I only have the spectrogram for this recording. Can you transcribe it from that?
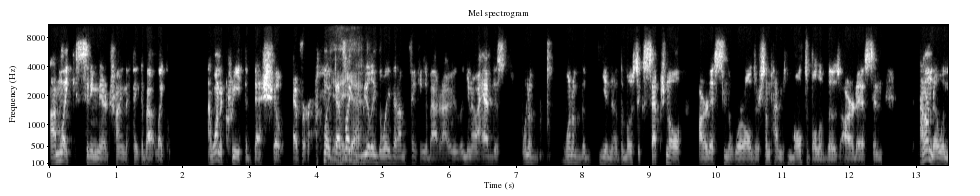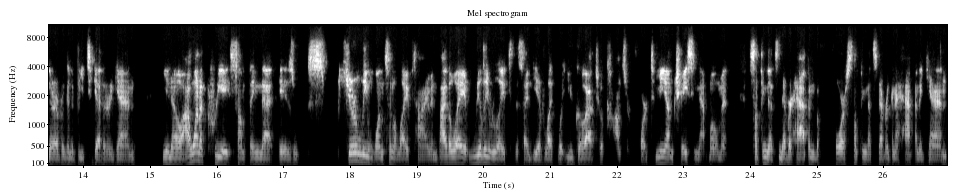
I'm like sitting there trying to think about like I want to create the best show ever. like Yeah, that's like yeah. really the way that I'm thinking about it. I you know I have this one of one of the you know the most exceptional artists in the world, or sometimes multiple of those artists, and I don't know when they're ever going to be together again. You know, I want to create something that is purely once in a lifetime. And by the way, it really relates to this idea of like what you go out to a concert for. To me, I'm chasing that moment, something that's never happened before, something that's never going to happen again.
